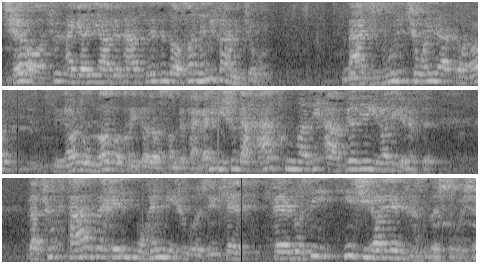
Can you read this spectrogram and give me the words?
چرا؟ چون اگر این ابیات هست داستان نمی‌فهمید شما. مجبورید شما این اینا رو دنبال بکنید تا داستان بفهمید. ولی ایشون به هر کدوم از این ابیات یه ایرادی گرفته. و چون فرض خیلی مهمی ایشون باشه که فردوسی هیچ ایرادی نمی‌تونسته داشته باشه.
